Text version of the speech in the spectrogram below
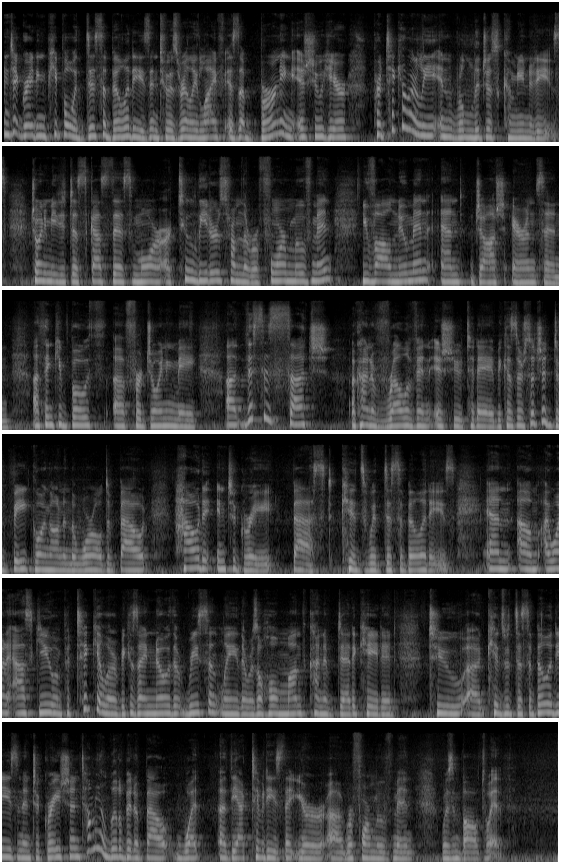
Integrating people with disabilities into Israeli life is a burning issue here, particularly in religious communities. Joining me to discuss this more are two leaders from the Reform Movement, Yuval Newman and Josh Aronson. Uh, thank you both uh, for joining me. Uh, this is such a kind of relevant issue today because there's such a debate going on in the world about how to integrate best kids with disabilities. And um, I want to ask you in particular, because I know that recently there was a whole month kind of dedicated to uh, kids with disabilities and integration. Tell me a little bit about what uh, the activities that your uh, reform movement was involved with.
